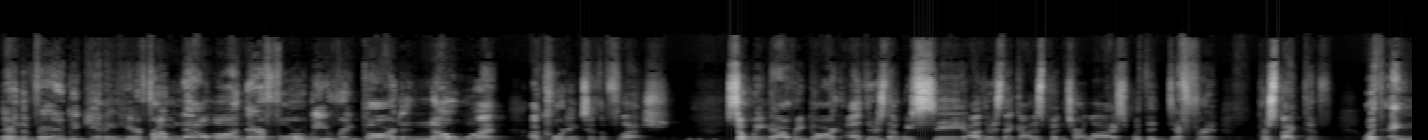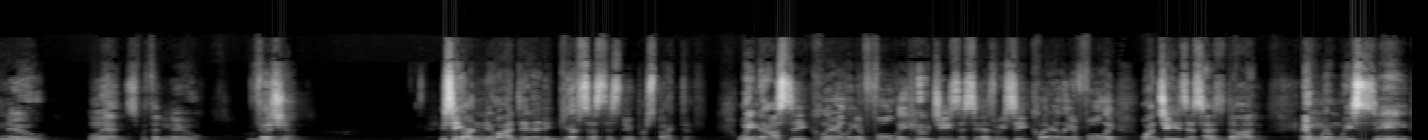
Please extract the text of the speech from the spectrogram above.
there in the very beginning here, from now on, therefore, we regard no one according to the flesh. So we now regard others that we see, others that God has put into our lives with a different perspective, with a new lens, with a new vision. You see, our new identity gives us this new perspective. We now see clearly and fully who Jesus is. We see clearly and fully what Jesus has done. And when we see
